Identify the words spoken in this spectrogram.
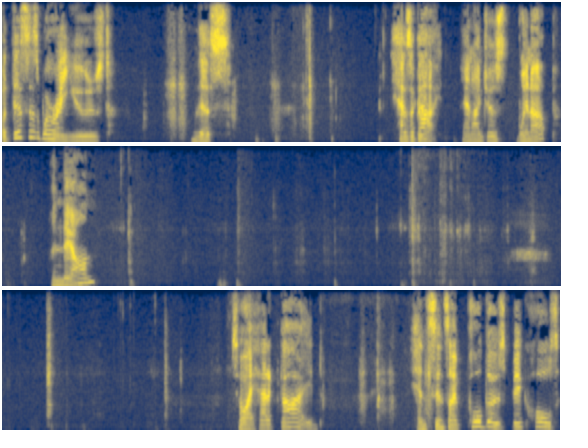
But this is where I used this as a guide. And I just went up and down. So I had a guide and since I've pulled those big holes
